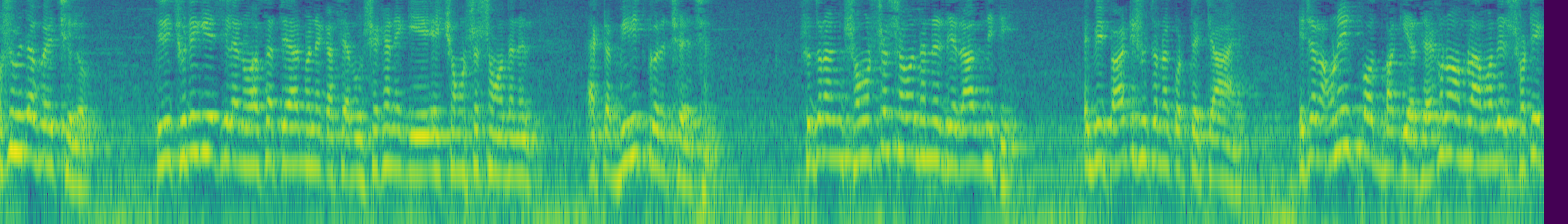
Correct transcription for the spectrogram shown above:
অসুবিধা হয়েছিল তিনি ছুটে গিয়েছিলেন ওয়াসার চেয়ারম্যানের কাছে এবং সেখানে গিয়ে এই সমস্যার সমাধানের একটা বিহিত করে ছেড়েছেন। সুতরাং সমস্যার সমাধানের যে রাজনীতি এবি পার্টি সূচনা করতে চায়, এটার অনেক পথ বাকি আছে। এখনও আমরা আমাদের সঠিক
